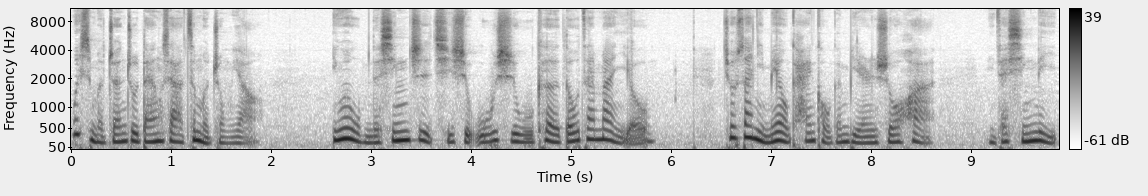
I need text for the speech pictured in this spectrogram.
为什么专注当下这么重要？因为我们的心智其实无时无刻都在漫游。就算你没有开口跟别人说话，你在心里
